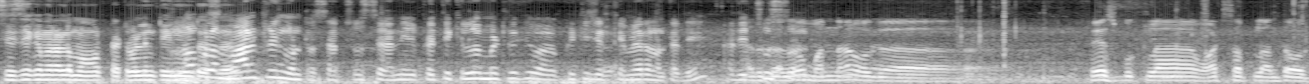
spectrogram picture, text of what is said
సీసీ కెమెరాలో మా పెట్రోలింగ్ టీం ఉంటుంది సార్. మానిటరింగ్ ఉంటుంది సార్ చూస్తే అన్ని ప్రతి కిలోమీటర్కి పిటిజెడ్ కెమెరా ఉంటుంది. అది చూస్తూ మొన్న ఒక ఫేస్బుక్లా వాట్సాప్లో అంతా ఒక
